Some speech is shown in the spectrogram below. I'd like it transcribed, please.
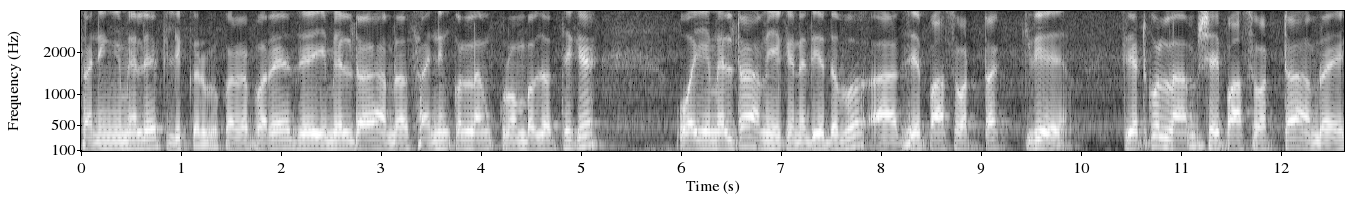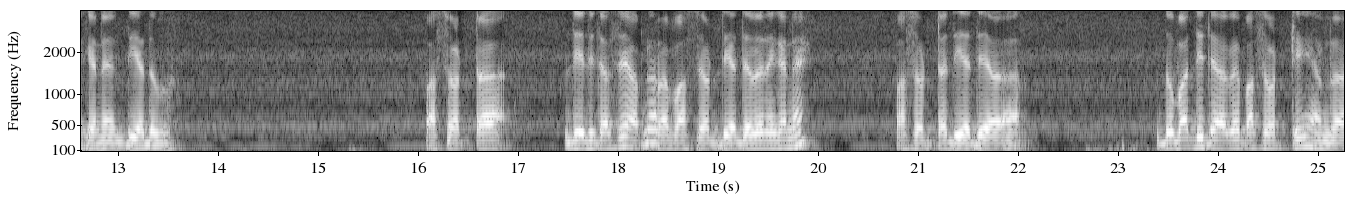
সাইনিং ইমেলে ক্লিক করব। করার পরে যে ইমেলটা আমরা সাইনিং করলাম ক্রোম ব্রাউজার থেকে, ওই ইমেলটা আমি এখানে দিয়ে দেবো। আর যে পাসওয়ার্ডটা ক্রিয়ে, ক্রিয়েট করলাম, সেই পাসওয়ার্ডটা আমরা এখানে দিয়ে দেবো। পাসওয়ার্ডটা দিয়ে দিতেছি, আপনারা পাসওয়ার্ড দিয়ে দেবেন এখানে। পাসওয়ার্ডটা দিয়ে দেওয়া দুবার দিতে হবে পাসওয়ার্ডটি আমরা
